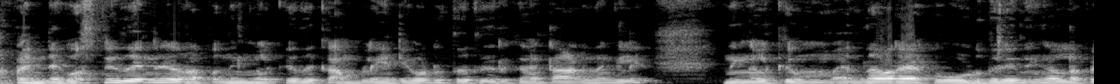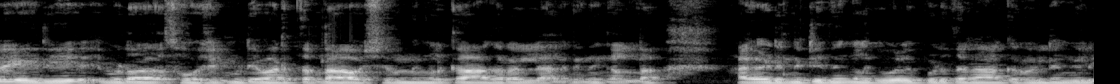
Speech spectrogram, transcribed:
അപ്പോൾ എന്റെ ക്വസ്റ്റ്യൻ ഇത് തന്നെയാണ്. അപ്പോൾ നിങ്ങൾക്ക് ഇത് കംപ്ലൈന്റ് കൊടുത്ത് തീർക്കാനായിട്ടാണെങ്കിൽ നിങ്ങൾക്കും എന്താ പറയുക കൂടുതൽ നിങ്ങളുടെ പേര് ഇവിടെ സോഷ്യൽ മീഡിയ വരുത്തേണ്ട ആവശ്യം നിങ്ങൾക്ക് ആഗ്രഹമില്ല. അല്ലെങ്കിൽ നിങ്ങളുടെ ഐഡന്റിറ്റി നിങ്ങൾക്ക് വെളിപ്പെടുത്താൻ ആഗ്രഹമില്ലെങ്കിൽ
